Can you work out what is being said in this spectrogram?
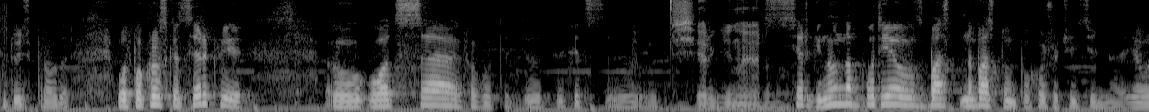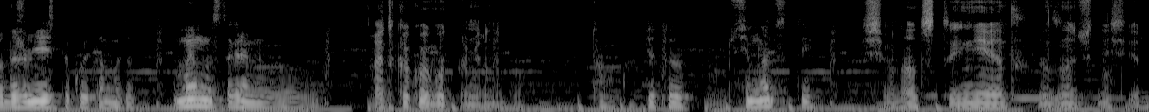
путаюсь, правда. Вот Покровской церкви э, у отца, как вот, отец э, Сергий, наверное. Сергей, ну на- вот я с Бас- на Басту он похож очень сильно. Я вот даже у меня есть такой там этот мем в Инстаграме, А это какой год примерно был? Где-то 17-й. 17-й? Нет, это значит не Сергий.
